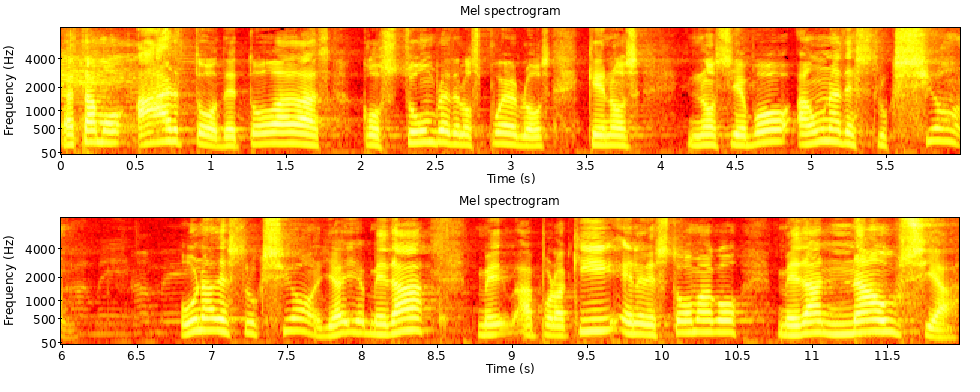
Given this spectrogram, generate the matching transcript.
Ya estamos hartos de todas las costumbres de los pueblos que nos, nos llevó a una destrucción. Una destrucción. Ya, me da, ah, por aquí en el estómago, me da náusea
